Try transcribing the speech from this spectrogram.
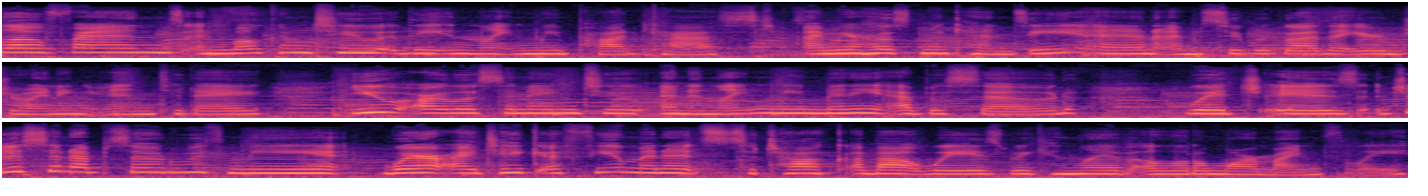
Hello, friends, and welcome to the Enlighten Me podcast. I'm your host, Mackenzie, and I'm super glad that you're joining in today. You are listening to an Enlighten Me mini episode, which is just an episode with me where I take a few minutes to talk about ways we can live a little more mindfully.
